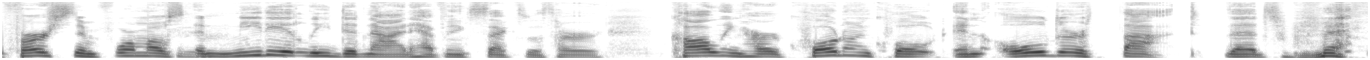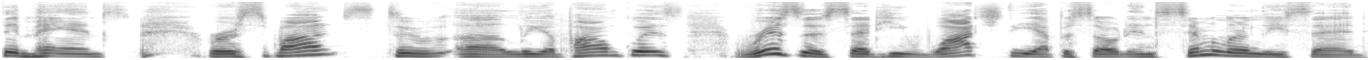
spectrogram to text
first and foremost, Yeah. immediately denied having sex with her, calling her quote unquote an older thought. That's Method Man's response to uh, Leah Palmquist. RZA said he watched the episode and similarly said,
